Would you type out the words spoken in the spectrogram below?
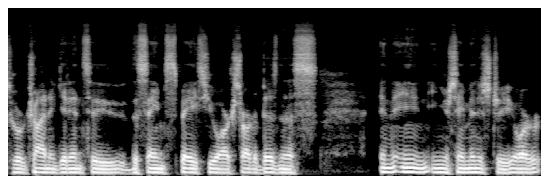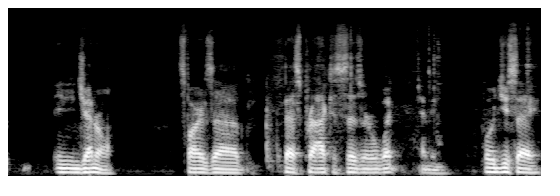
who are trying to get into the same space you are, start a business in in, in your same industry or in general, as far as uh, best practices or what? I mean, what would you say?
